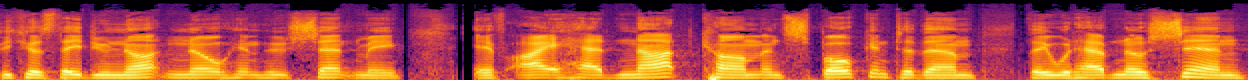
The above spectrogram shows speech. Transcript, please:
because they do not know him who sent me. If I had not come and spoken to them, they would have no sin.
